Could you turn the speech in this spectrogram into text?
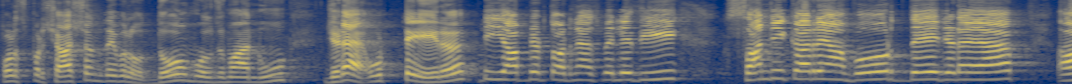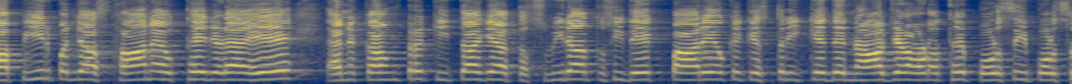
ਪੁਲਿਸ ਪ੍ਰਸ਼ਾਸਨ ਦੇ ਵੱਲੋਂ ਦੋ ਮੁਲਜ਼ਮਾਂ ਨੂੰ ਜਿਹੜਾ ਉਹ ਢੇਰ। ਦੀ ਅਪਡੇਟ ਤੁਹਾਡੇ ਨਾਲ ਇਸ ਵੇਲੇ ਦੀ ਸਾਂਝੀ ਕਰ ਰਹੇ ਹਾਂ ਵੋਰ ਦੇ ਜਿਹੜਾ ਆ ਆ ਪੀਰ ਪੰਜਾ ਸਥਾਨ ਹੈ, ਉੱਥੇ ਜਿਹੜਾ ਇਹ ਐਨਕਾਊਂਟਰ ਕੀਤਾ ਗਿਆ। ਤਸਵੀਰਾਂ ਤੁਸੀਂ ਦੇਖ ਪਾ ਰਹੇ ਹੋ ਕਿ ਕਿਸ ਤਰੀਕੇ ਦੇ ਨਾਲ ਜਿਹੜਾ ਹੁਣ ਉੱਥੇ ਪੁਲਿਸ ਹੀ ਪੁਲਿਸ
